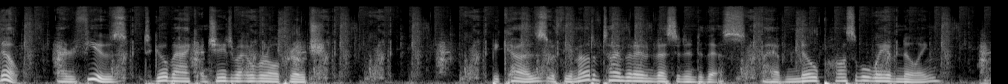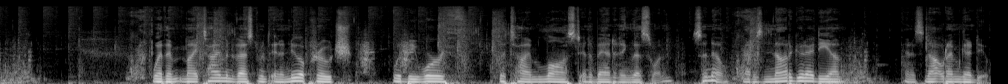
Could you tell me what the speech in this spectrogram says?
No, I refuse to go back and change my overall approach because with the amount of time that I've invested into this, I have no possible way of knowing whether my time investment in a new approach would be worth the time lost in abandoning this one. So no, that is not a good idea, and it's not what I'm going to do.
